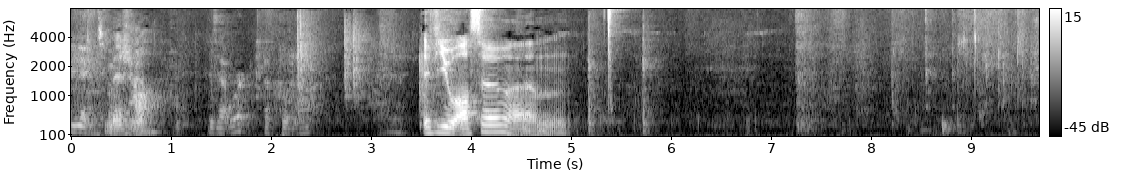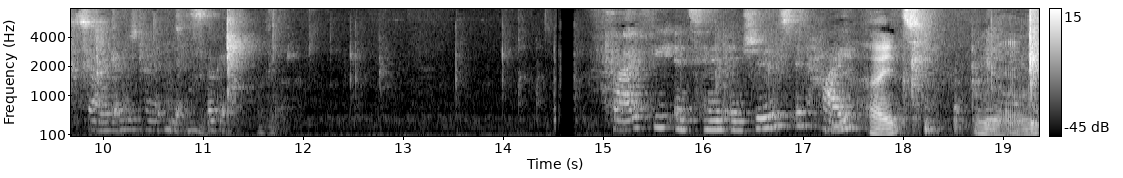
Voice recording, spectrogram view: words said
Maybe I can to measure. out. Does that work? I'll pull it out. If you also um, 10 inches in height. Height. And then.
